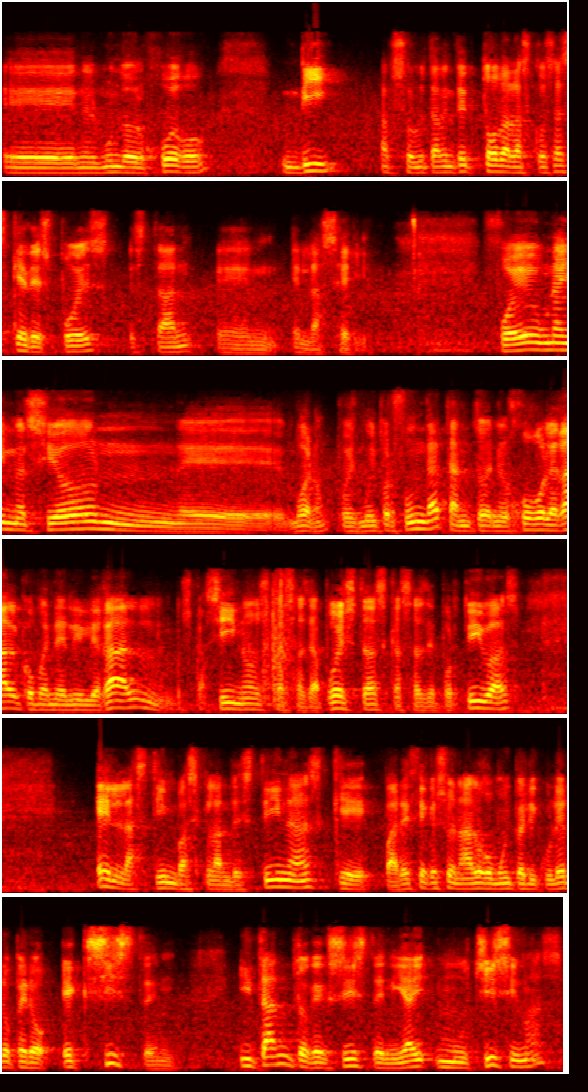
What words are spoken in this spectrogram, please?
eh, en el mundo del juego, vi absolutamente todas las cosas que después están en, la serie. Fue una inmersión, eh, bueno, pues muy profunda, tanto en el juego legal como en el ilegal, en los casinos, casas de apuestas, casas deportivas, en las timbas clandestinas, que parece que suena algo muy peliculero, pero existen y tanto que existen y hay muchísimas.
